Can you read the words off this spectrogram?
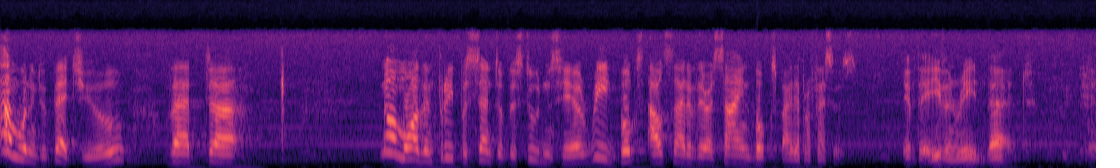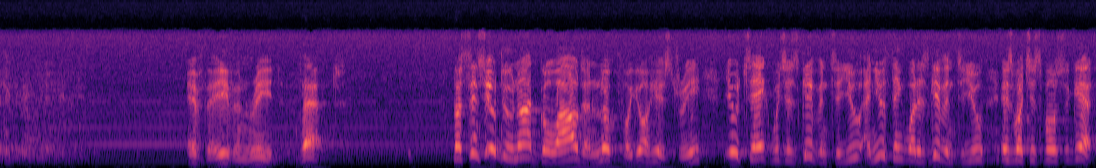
I'm willing to bet you that uh, no more than 3% of the students here read books outside of their assigned books by their professors, if they even read that. if they even read that. But since you do not go out and look for your history, you take which is given to you, and you think what is given to you is what you're supposed to get.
